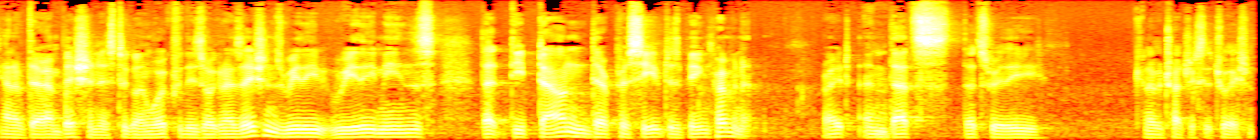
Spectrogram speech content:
kind of their ambition is to go and work for these organizations really really means that deep down they're perceived as being permanent, right? And mm. that's that's really kind of a tragic situation.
